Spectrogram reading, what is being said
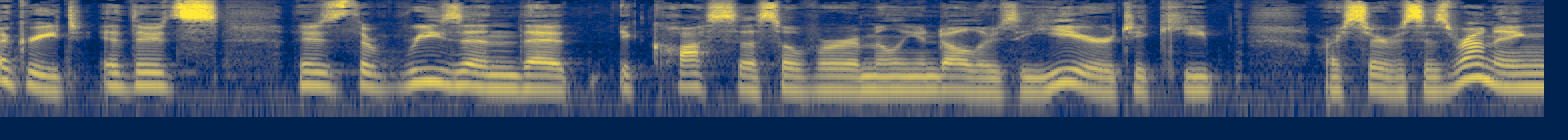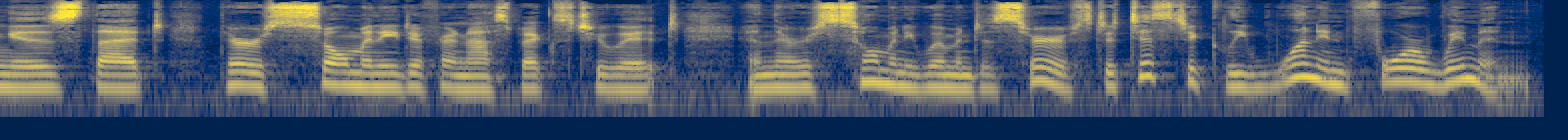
Agreed. There's there's the reason that it costs us over a million dollars a year to keep our services running is that there are so many different aspects to it, and there are so many women to serve. Statistically, one in four women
